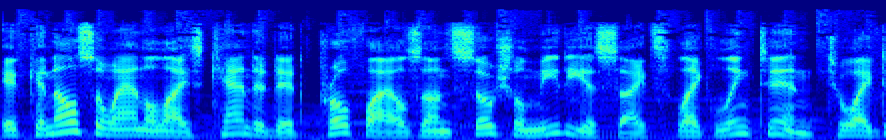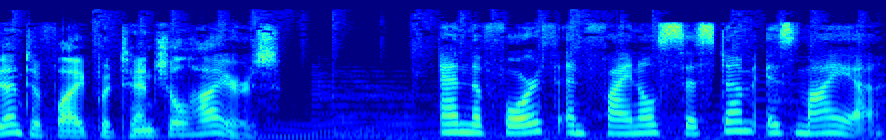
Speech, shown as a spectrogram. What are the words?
It can also analyze candidate profiles on social media sites like LinkedIn to identify potential hires. And the fourth and final system is Mya.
